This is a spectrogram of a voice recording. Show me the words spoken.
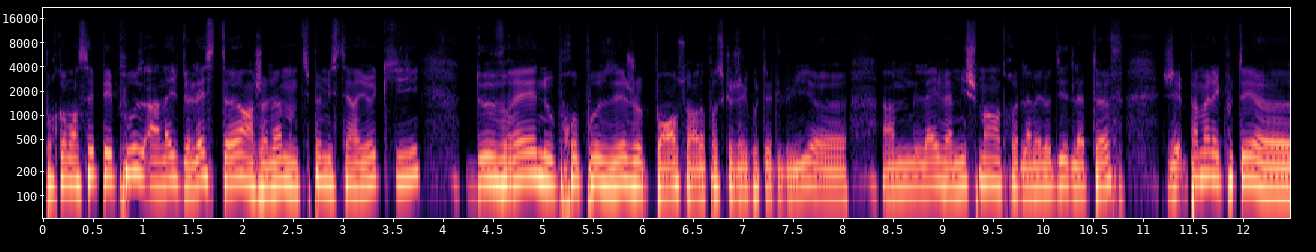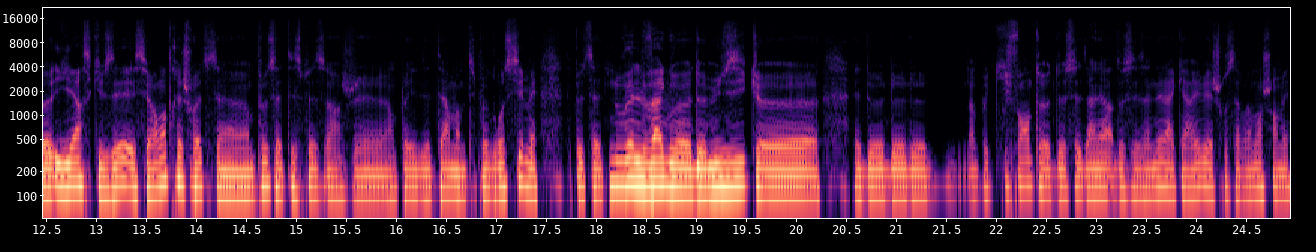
Pour commencer, Pépouze, un live de Lester, un jeune homme un petit peu mystérieux qui devrait nous proposer, je pense, alors d'après ce que j'ai écouté de lui, euh, un live à mi-chemin entre de la mélodie et de la teuf. J'ai pas mal écouté euh, hier ce qu'il faisait et c'est vraiment très chouette. C'est un peu cette espèce, alors j'ai employé des termes un petit peu grossiers, mais c'est un peu cette nouvelle vague de musique euh, et de, un peu kiffante de ces dernières, de ces années là qui arrive et je trouve ça vraiment charmé.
